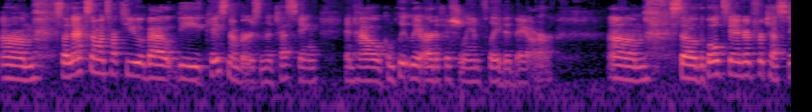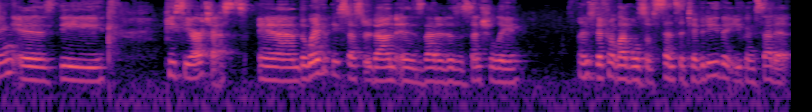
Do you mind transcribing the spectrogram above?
Um, so next I want to talk to you about the case numbers and the testing and how completely artificially inflated they are. Um, so the gold standard for testing is the PCR tests. And the way that these tests are done is that it is essentially, there's different levels of sensitivity that you can set it.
